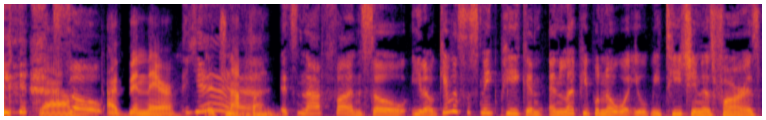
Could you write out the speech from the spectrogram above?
yeah, so I've been there. Yeah, it's not fun. It's not fun. So you know, give us a sneak peek and, and let people know what you'll be teaching as far as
